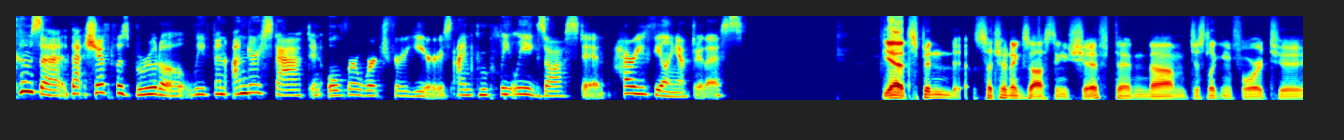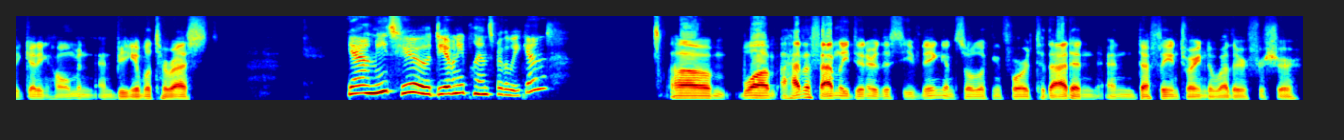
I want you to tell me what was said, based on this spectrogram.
Kumsa, that shift was brutal. We've been understaffed and overworked for years. I'm completely exhausted. How are you feeling after this? yeah, it's been such an exhausting shift and um, just looking forward to getting home and, and being able to rest. Yeah, me too. Do you have any plans for the weekend? Um, well, um, I have a family dinner this evening and so looking forward to that and, and definitely enjoying the weather for sure.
